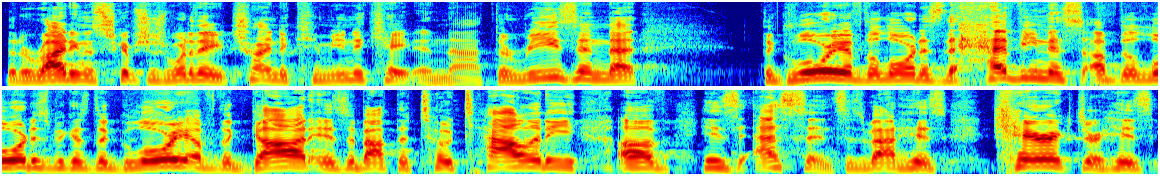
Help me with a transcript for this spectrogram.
that are writing the scriptures, what are they trying to communicate in that? The reason that the glory of the Lord is the heaviness of the Lord, is because the glory of the God is about the totality of his essence, is about his character, his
